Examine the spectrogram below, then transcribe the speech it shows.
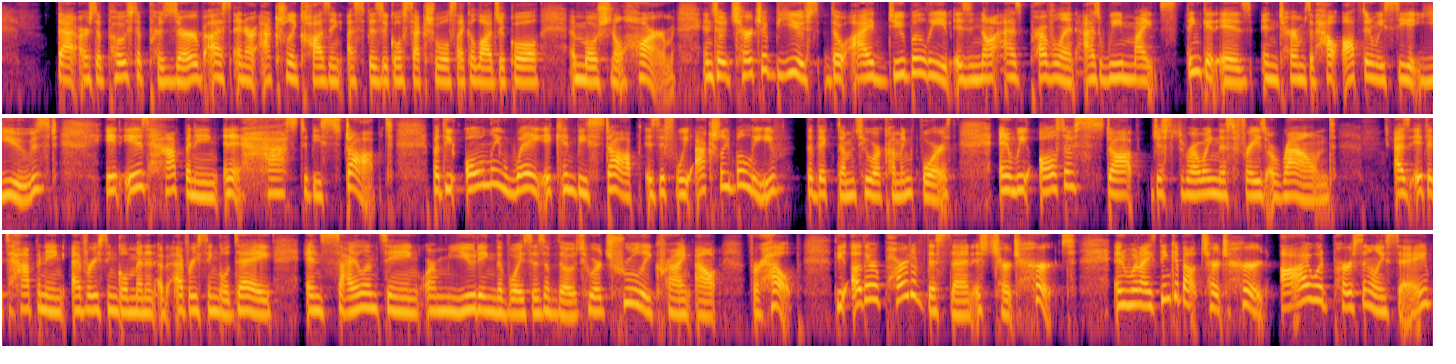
that are supposed to preserve us and are actually causing us physical, sexual, psychological, emotional harm. And so church abuse, though I do believe is not as prevalent as we might think it is in terms of how often we see it used, it is happening and it has to be stopped. But the only way it can be stopped is if we actually believe the victims who are coming forth. And we also stop just throwing this phrase around as if it's happening every single minute of every single day and silencing or muting the voices of those who are truly crying out for help. The other part of this then is church hurt. And when I think about church hurt, I would personally say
